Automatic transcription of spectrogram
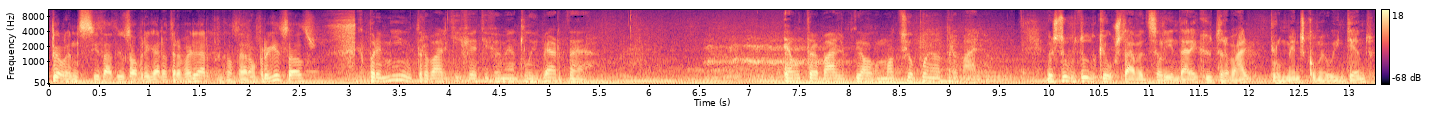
pela necessidade de os obrigar a trabalhar, porque eles eram preguiçosos. Para mim, o trabalho que efetivamente liberta é o trabalho que de algum modo se opõe ao trabalho. Mas, sobretudo, o que eu gostava de salientar é que o trabalho, pelo menos como eu entendo,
